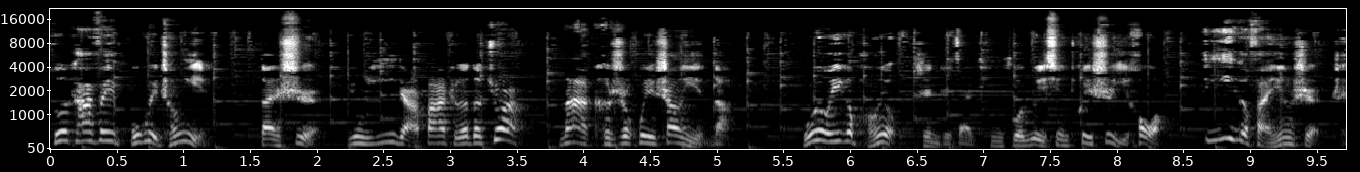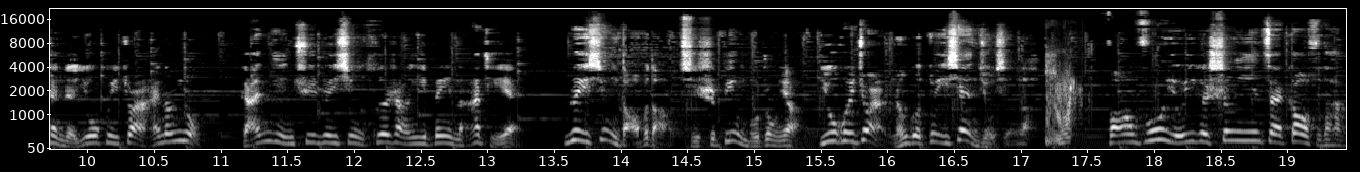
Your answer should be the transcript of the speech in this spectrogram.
喝咖啡不会成瘾，但是用一点八折的券，那可是会上瘾的。我有一个朋友，甚至在听说瑞幸退市以后啊，第一个反应是趁着优惠券还能用，赶紧去瑞幸喝上一杯拿铁。瑞幸倒不倒其实并不重要，优惠券能够兑现就行了。仿佛有一个声音在告诉他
